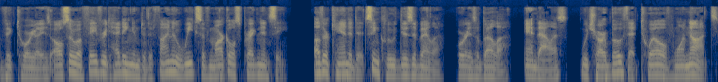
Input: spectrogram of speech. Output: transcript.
Victoria is also a favorite heading into the final weeks of Markle's pregnancy. Other candidates include Isabella, or Isabella, and Alice, which are both at 12-1 odds.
